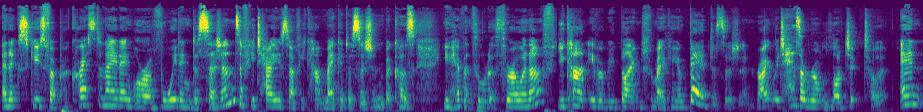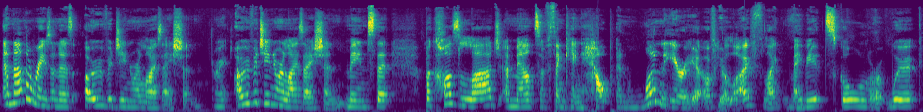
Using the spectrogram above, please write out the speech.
an excuse for procrastinating or avoiding decisions. If you tell yourself you can't make a decision because you haven't thought it through enough, you can't ever be blamed for making a bad decision, right? Which has a real logic to it. And another reason is overgeneralization, right? Overgeneralization means that because large amounts of thinking help in one area of your life, like maybe at school or at work,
